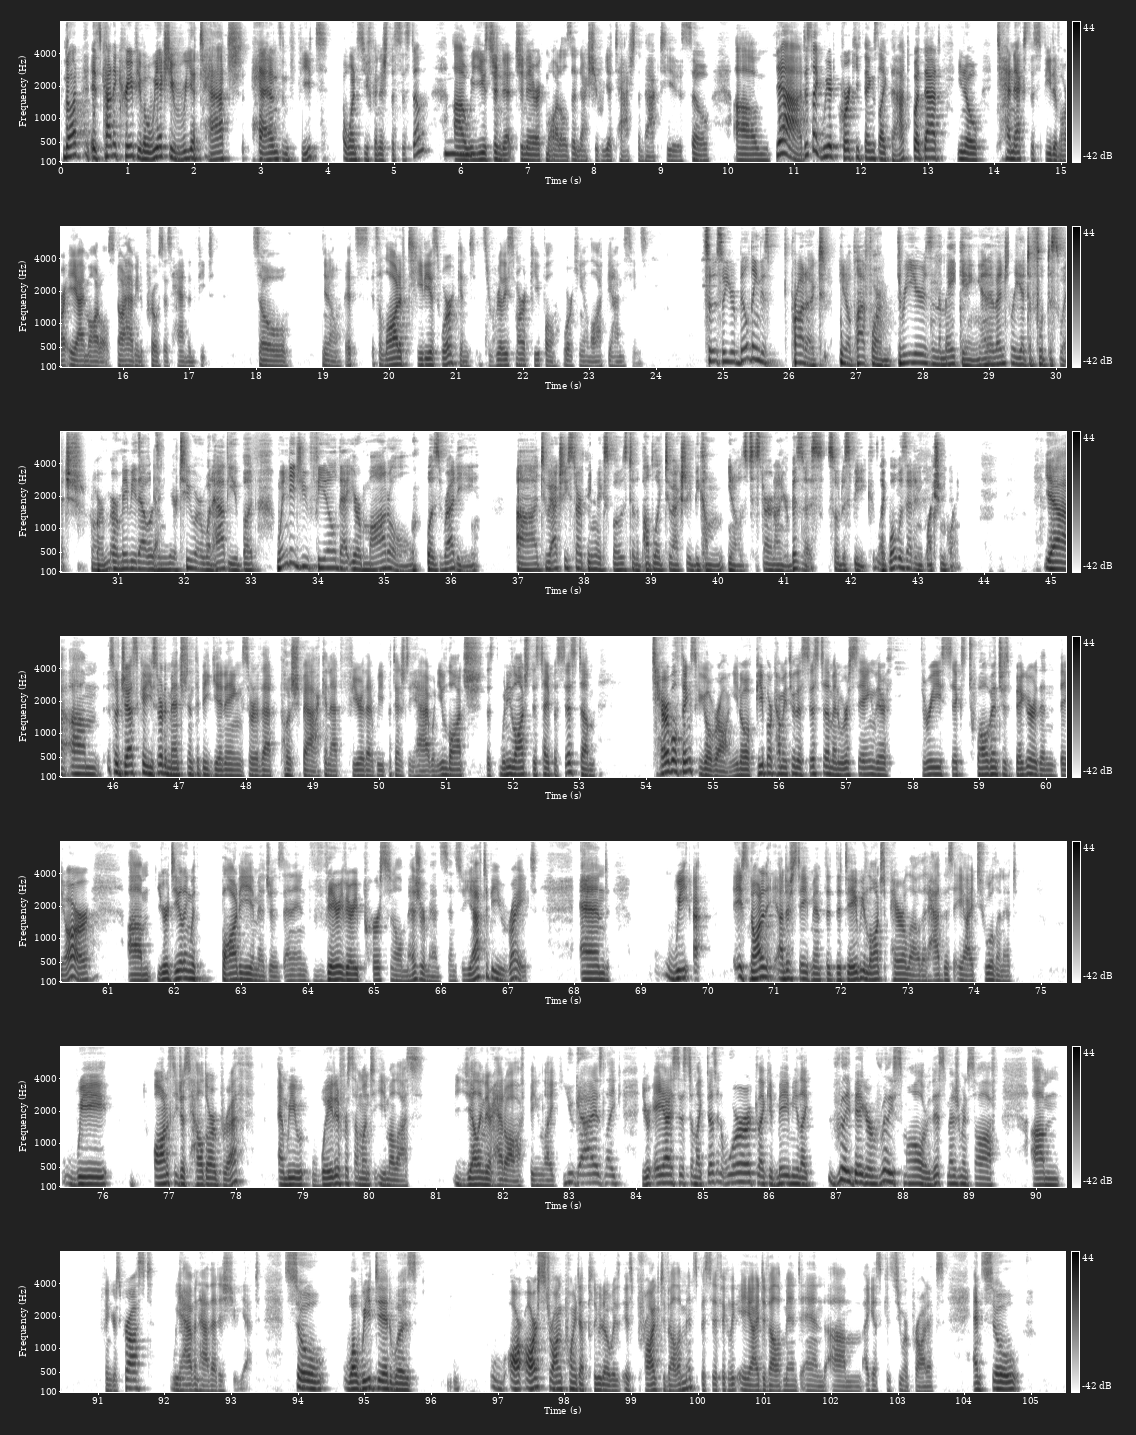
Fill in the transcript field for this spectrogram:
Not, it's kind of creepy, but we actually reattach hands and feet once you finish the system, mm-hmm. uh, we mm. use gen- generic models and actually reattach them back to you. So, um, yeah, just like weird, quirky things like that. But that, you know, 10x the speed of our AI models, not having to process hand and feet. So, you know, it's it's a lot of tedious work, and it's really smart people working a lot behind the scenes. So, so you're building this product, you know, platform three years in the making, and eventually you had to flip the switch, or or maybe that was yeah. in year two or what have you. But when did you feel that your model was ready uh, to actually start being exposed to the public to actually become, you know, to start on your business, so to speak? Like, what was that inflection point? Yeah. Um, so, Jessica, you sort of mentioned at the beginning, sort of that pushback and that fear that we potentially had when you launch this. When you launch this type of system, terrible things could go wrong. You know, if people are coming through the system and we're saying they're three, six, 12 inches bigger than they are, um, you're dealing with body images and, and very, very personal measurements. And so you have to be right. And we, uh, it's not an understatement that the day we launched Parallel that had this AI tool in it, we honestly just held our breath and we waited for someone to email us yelling their head off being like you guys like your ai system like doesn't work. Like it made me like really big or really small or this measurement's off. Um fingers crossed we haven't had that issue yet. So what we did was our, our strong point at pluto is, is product development specifically ai development and um, i guess consumer products. And so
